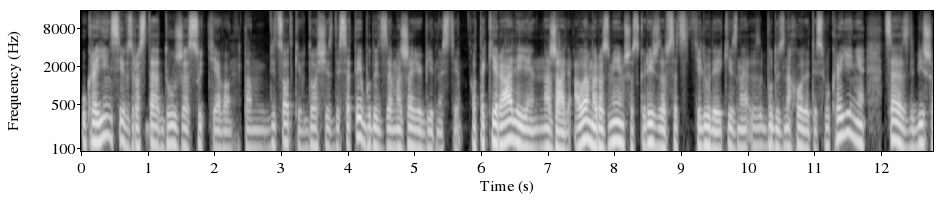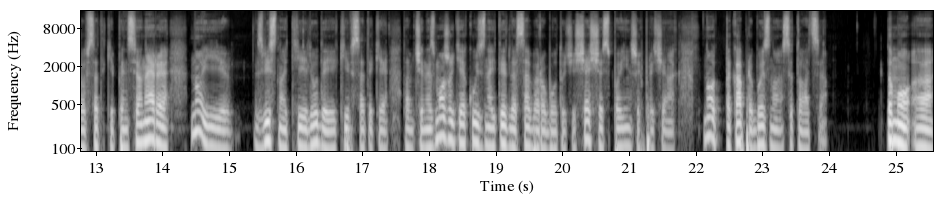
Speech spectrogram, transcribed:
українців зросте дуже суттєво. Там відсотків до 60 будуть за межею бідності. Отакі От реалії, на жаль, але ми розуміємо, що, скоріш за все, це ті люди, які зна... будуть знаходитись в Україні, це здебільшого все-таки пенсіонери. Ну і Звісно, ті люди, які все-таки там чи не зможуть якусь знайти для себе роботу, чи ще щось по інших причинах. Ну, от така приблизно ситуація. Тому е,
